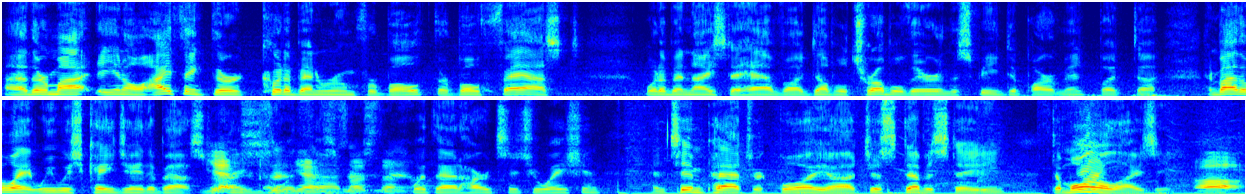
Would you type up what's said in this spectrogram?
Uh, there might, you know, I think there could have been room for both. They're both fast. Would have been nice to have uh, double trouble there in the speed department. But uh, and by the way, we wish KJ the best. Yes, right? With, yes, uh, most definitely. with that heart situation. And Tim Patrick, boy, uh, just devastating, demoralizing. Oh,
